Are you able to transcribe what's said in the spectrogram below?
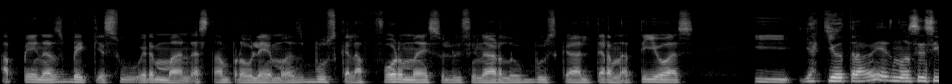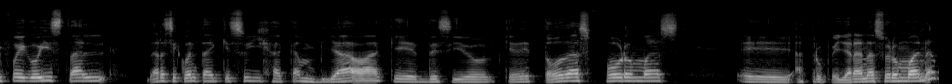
apenas ve que su hermana está en problemas, busca la forma de solucionarlo, busca alternativas y, y aquí otra vez, no sé si fue egoísta al darse cuenta de que su hija cambiaba, que decidió que de todas formas eh, atropellaran a su hermana,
